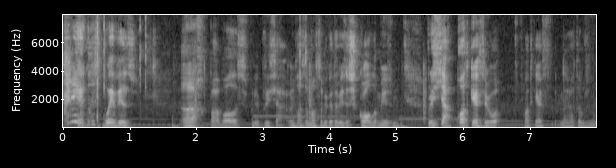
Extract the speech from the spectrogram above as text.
cara, acontece bué vezes. Ah, pá, bolas, por, por isso já, vamos falar mais sobre outra vez a escola mesmo. Por isso já, podcast, eu, podcast, nós já estamos num.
